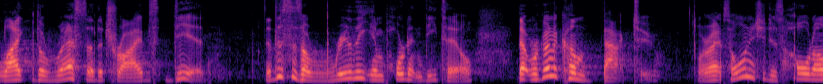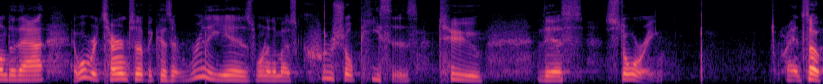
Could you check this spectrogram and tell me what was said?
like the rest of the tribes did. Now, this is a really important detail that we're going to come back to. All right, so I want you to just hold on to that, and we'll return to it because it really is one of the most crucial pieces to this story. Right, so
